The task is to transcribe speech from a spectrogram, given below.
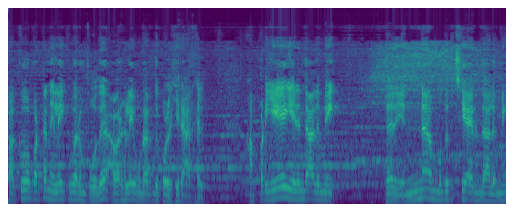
பக்குவப்பட்ட நிலைக்கு வரும்போது அவர்களை உணர்ந்து கொள்கிறார்கள். அப்படியே இருந்தாலுமே வேறு என்ன முதிர்ச்சியாக இருந்தாலுமே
